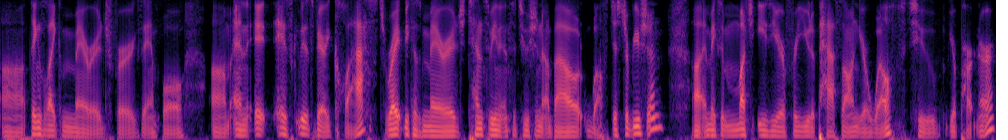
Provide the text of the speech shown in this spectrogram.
uh, things like marriage, for example, um, and it is it's very classed, right? Because marriage tends to be an institution about wealth distribution. Uh, it makes it much easier for you to pass on your wealth to your partner,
